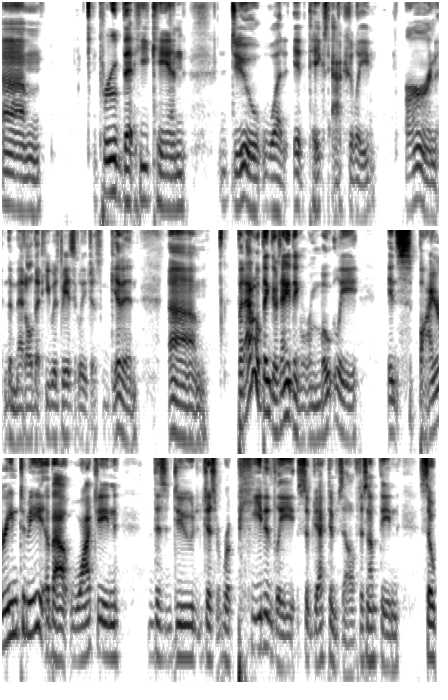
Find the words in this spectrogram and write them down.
um, prove that he can do what it takes to actually earn the medal that he was basically just given. Um, but I don't think there's anything remotely inspiring to me about watching this dude just repeatedly subject himself to something so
